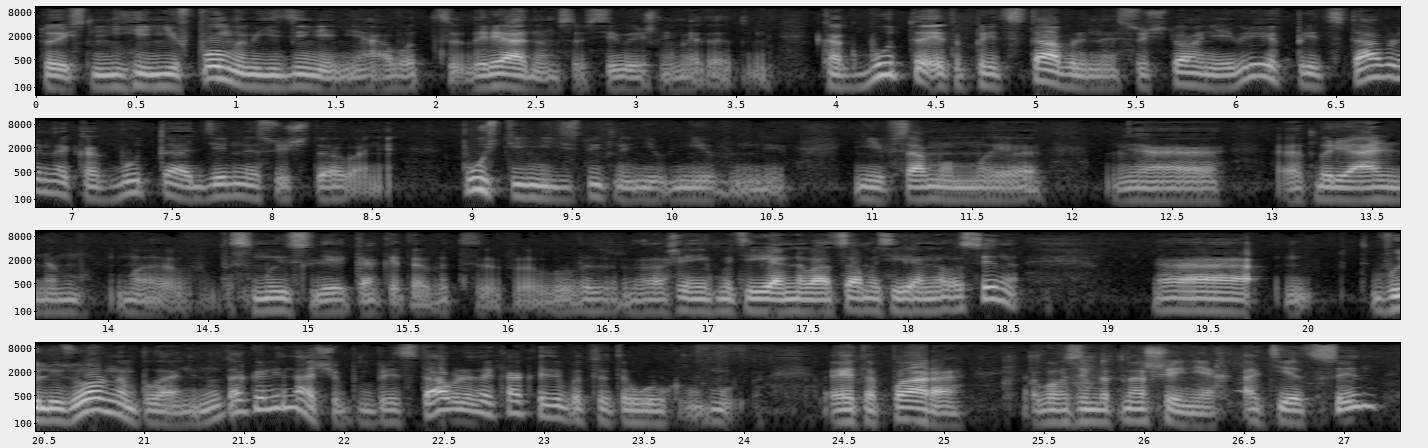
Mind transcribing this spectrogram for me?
то есть не, не в полном единении, а вот рядом со Всевышним. Это, как будто это представленное существование евреев представлено как будто отдельное существование. Пусть и не действительно не, не, не, в самом э, э, реальном э, смысле, как это вот, в отношении материального отца, материального сына, э, в иллюзорном плане, ну так или иначе, представлено как это, вот это, эта пара во взаимоотношениях отец-сын –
